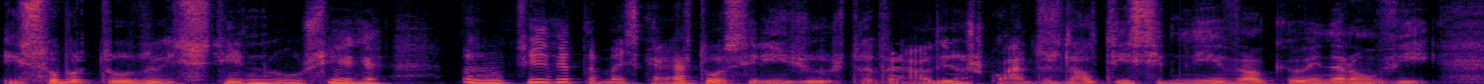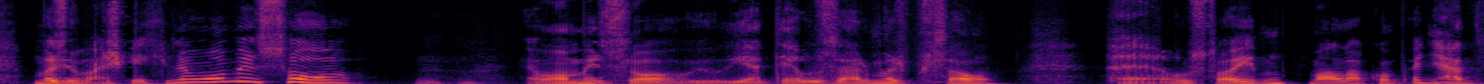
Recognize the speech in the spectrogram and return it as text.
e sobretudo existindo o Chega. Mas o Chega também, se calhar estou a ser injusto, haverá ali uns quadros de altíssimo nível que eu ainda não vi, mas eu acho que aquilo é um homem só. Uhum. É um homem só. Eu ia até usar uma expressão, uh, o só é muito mal acompanhado,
